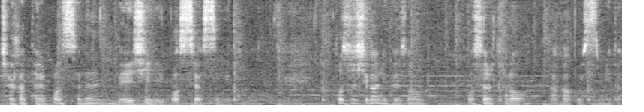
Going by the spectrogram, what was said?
제가 탈 버스는 4시 버스였습니다. 버스 시간이 돼서 버스를 타러 나가고 있습니다.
